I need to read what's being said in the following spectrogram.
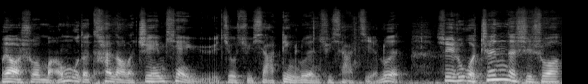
不要说盲目的看到了只言片语就去下定论、去下结论。所以，如果真的是说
